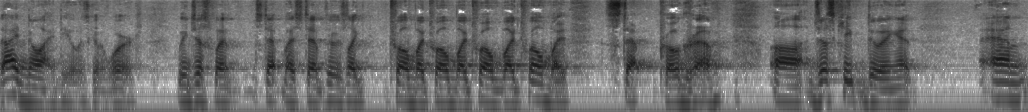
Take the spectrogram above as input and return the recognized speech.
I had no idea it was going to work. We just went step by step. There was like 12 by 12 by 12 by 12 by step program. Uh, just keep doing it. And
